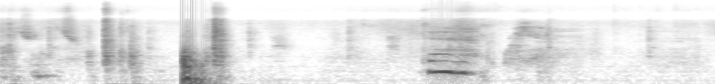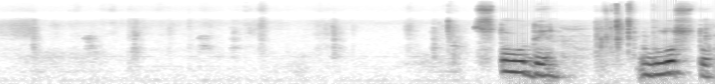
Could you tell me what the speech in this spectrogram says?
бачу нічого. Так, росту.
